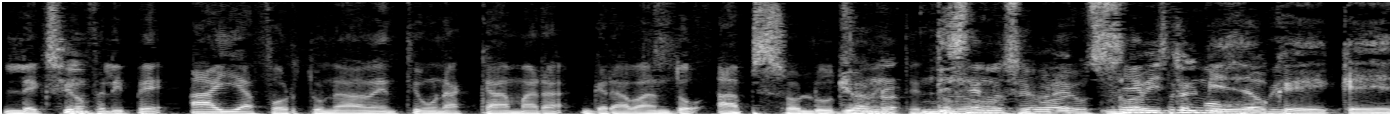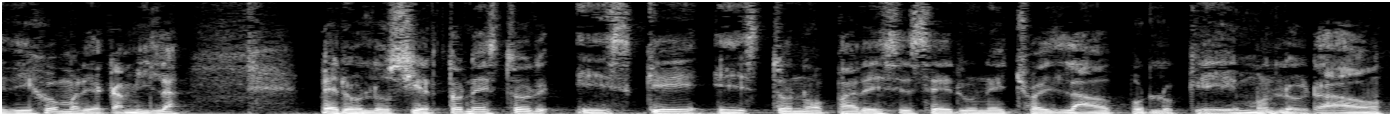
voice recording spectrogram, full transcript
Lección, Felipe, hay afortunadamente una cámara grabando absolutamente todo. Dicen los hebreos, no he visto el video que, que dijo María Camila, pero lo cierto, Néstor, es que esto no parece ser un hecho aislado por lo que hemos logrado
